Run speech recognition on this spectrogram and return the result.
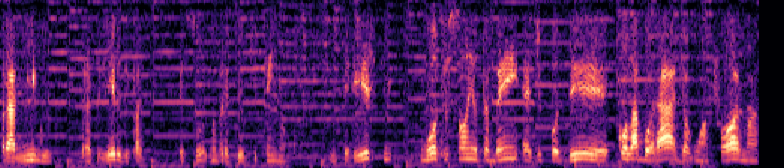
para amigos brasileiros e para pessoas no Brasil que tenham interesse. Um outro sonho também é de poder colaborar de alguma forma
